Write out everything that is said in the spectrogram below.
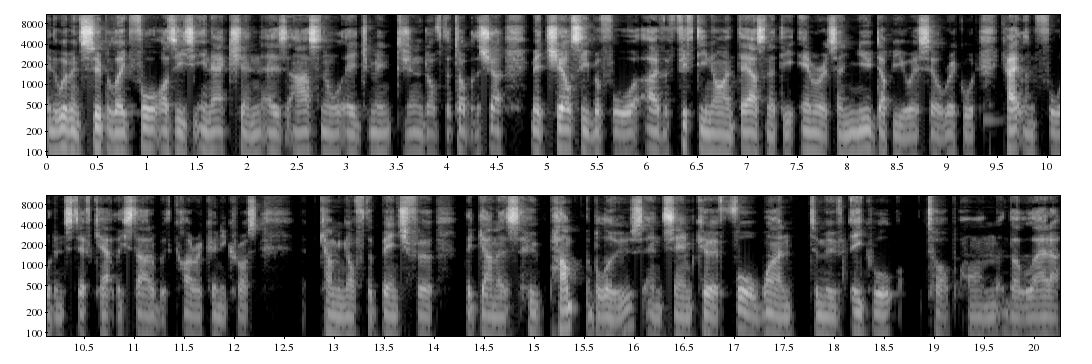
In the Women's Super League, four Aussies in action, as Arsenal, Edge mentioned off the top of the show, met Chelsea before over fifty nine thousand at the Emirates, a new WSL record. Caitlin Foord and Steph Catley started with Kyra Cooney Cross coming off the bench for the Gunners, who pumped the Blues and Sam Kerr 4 1 to move equal top on the ladder.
